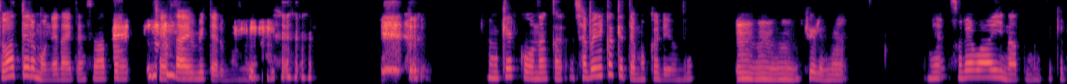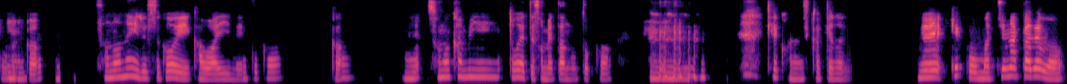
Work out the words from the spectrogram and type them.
座ってるもんね、大体。座って、携帯見てるもんね。でも結構なんか、喋りかけても来るよね。うんうんうん、来るね。ね、それはいいなと思ったけど、うんなんか、そのネイルすごい可愛いねとか、なんか、ね、その髪どうやって染めたのとか、うんうん 結構話しかけられる。ね、結構街中でも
